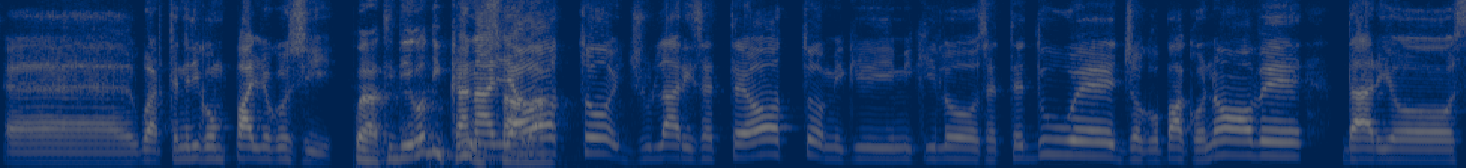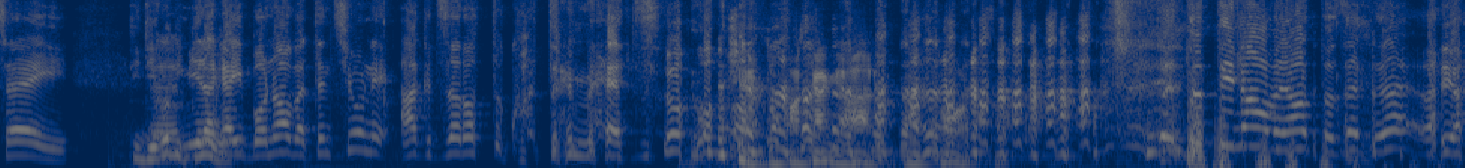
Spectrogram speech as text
eh, guarda, te ne dico un paio così. Guarda, ti dirò di più, Canaglia Sava. 8, i Giullari 7-8, Michi, Michilo 7-2, Gioco Paco 9, Dario 6, Ti dirò eh, di più. Miracaibo 9, attenzione, Axarot 4,5. Certo, fa cagare. Tutti 9, 8, 7, eh,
